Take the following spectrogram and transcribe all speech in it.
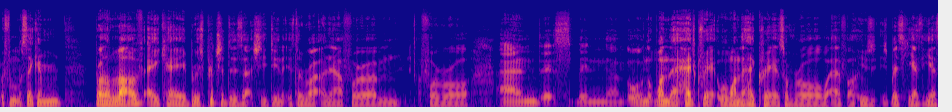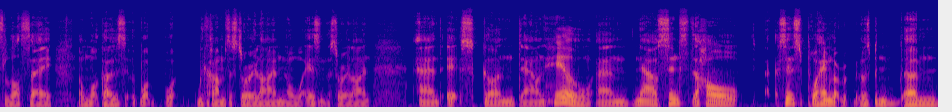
if I'm mistaken, Brother Love, aka Bruce Prichard, is actually doing is the writer now for um for Raw, and it's been um, or one of the head creator, or one of the head creators of Raw, or whatever, who's basically has he has the last say on what goes, what what becomes the storyline or what isn't the storyline, and it's gone downhill. And now since the whole since Paul Heyman got was been um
